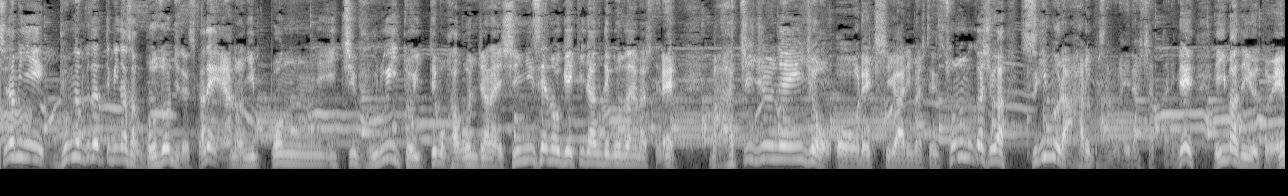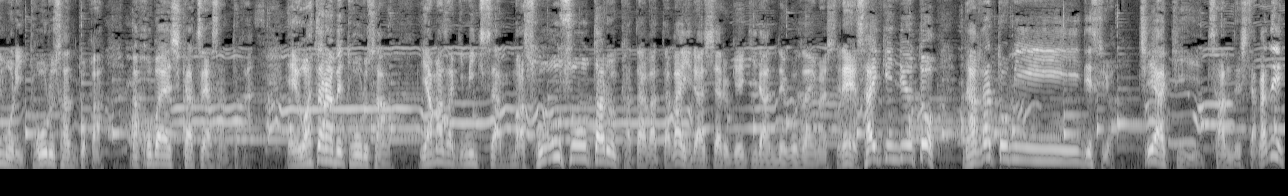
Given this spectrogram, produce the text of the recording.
ちなみに文学座って皆さんご存知ですかね？あの、日本一古いと言っても過言じゃない老舗の劇団でございましてね。まあ、80年以上歴史がありまして、その昔は杉村春子さんがいらっしゃったりね。今で言うと江森徹さんとか、まあ、小林克也さんとか、えー渡辺徹さん、山崎美紀さん、まあ、そうそうたる方々がいらっしゃる劇団でございましてね、最近で言うと、長富ですよ。千秋さんでしたかね。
